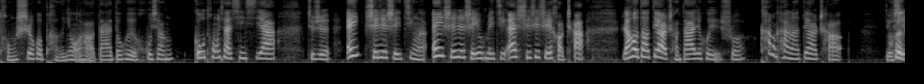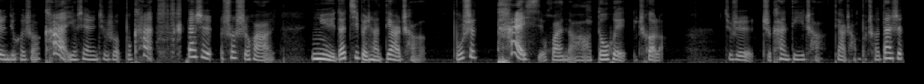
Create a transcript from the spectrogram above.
同事或朋友哈，大家都会互相。沟通一下信息啊，就是哎谁谁谁进了，哎谁谁谁又没进，哎谁谁谁好差，然后到第二场大家就会说看不看了？第二场有些人就会说看，有些人就说不看。但是说实话，女的基本上第二场不是太喜欢的哈，都会撤了，就是只看第一场，第二场不撤。但是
